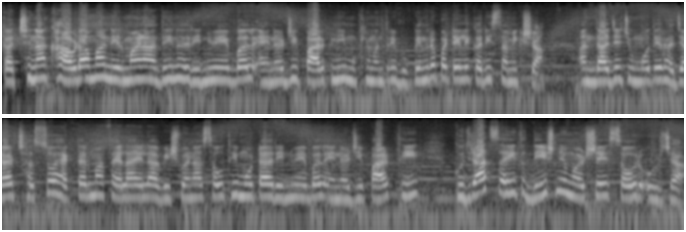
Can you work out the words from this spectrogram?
કચ્છના ખાવડામાં નિર્માણાધીન રિન્યુએબલ એનર્જી પાર્કની મુખ્યમંત્રી ભૂપેન્દ્ર પટેલે કરી સમીક્ષા. અંદાજે ચુમ્મોતેર હજાર છસો હેક્ટરમાં ફેલાયેલા વિશ્વના સૌથી મોટા રિન્યુએબલ એનર્જી પાર્કથી ગુજરાત સહિત દેશને મળશે સૌર ઊર્જા.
